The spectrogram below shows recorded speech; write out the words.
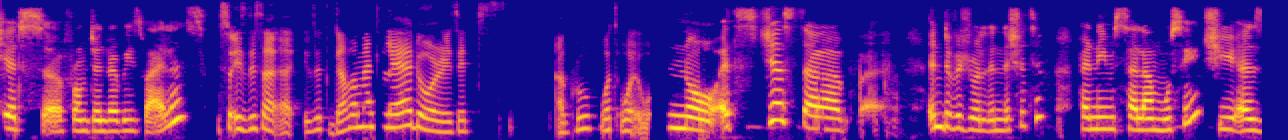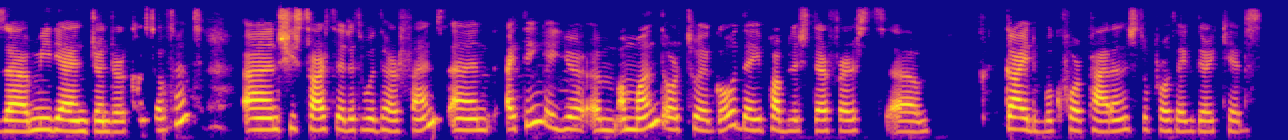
kids uh, from gender-based violence. So is this a, a is it government led or is it a group? What, what, what? No, it's just a individual initiative. Her name is Salam Musi. She is a media and gender consultant, and she started it with her friends. And I think a year, um, a month or two ago, they published their first um, guidebook for parents to protect their kids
